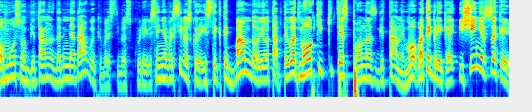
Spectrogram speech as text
O mūsų Gitanas dar nedaugo iki valstybės kurie. Jisai ne valstybės kurie, jis tik tai bando jo tapti. Tai vad mokykitės, ponas Gitanai. Va taip reikia. Išeini ir sakai,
